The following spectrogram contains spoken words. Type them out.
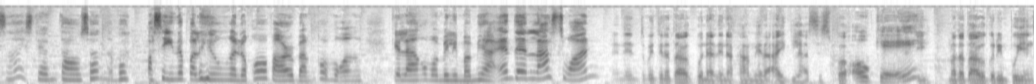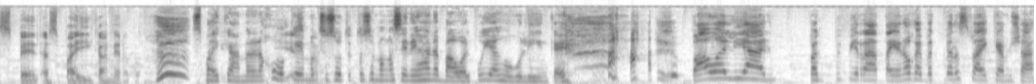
That's nice, 10,000. Aba, pasay na pala yung ano ko, power bank ko. Mukhang kailangan ko mamili mamaya. And then last one, And then ito po yung tinatawag po natin na camera eyeglasses po. okay. Matatawag ko rin po yung spe- ah, spy camera po. Spy camera. Naku, huwag Yes, kayo magsusot ito sa mga sinehan na bawal po yan. Huhulihin kayo. bawal yan. Pagpipirata yan. Okay, but, pero spy cam siya.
